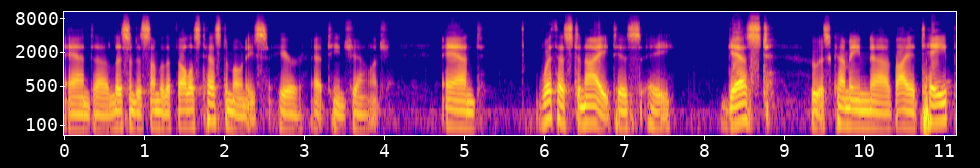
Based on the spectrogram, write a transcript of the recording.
and uh, listen to some of the fellows' testimonies here at Teen Challenge. And with us tonight is a guest who is coming uh, via tape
